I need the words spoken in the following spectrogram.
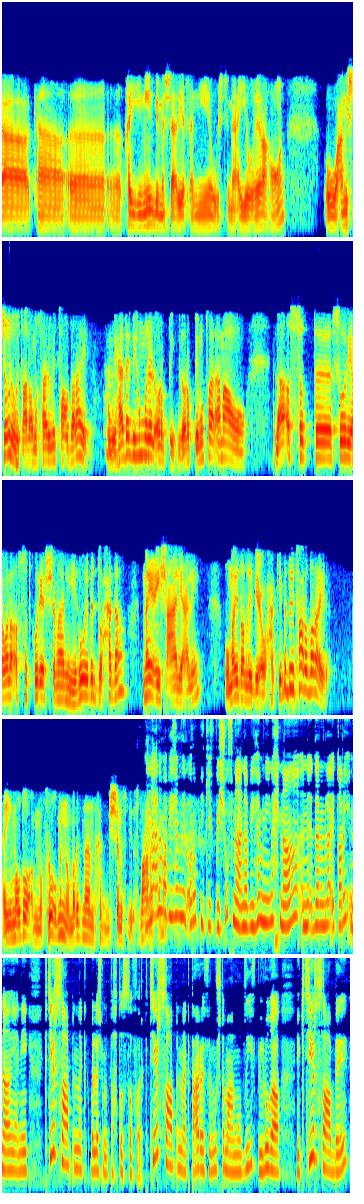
ك آه، قيمين بمشاريع فنية واجتماعية وغيرها هون وعم يشتغلوا ويطالعوا مصاري ويدفعوا ضرائب. هو هذا اللي بيهمه للأوروبي، الأوروبي مو فارقة معه لا قصه آه، سوريا ولا قصه كوريا الشمالية، هو بده حدا ما يعيش عالي عليه وما يضل يبيعوا حكي بده يدفع له ضرائب. هي موضوع مفروغ منه. ما بدنا نخبي الشمس بإصبعنا لا أنا ما بيهمني الأوروبي كيف بيشوفنا أنا بيهمني نحن نقدر نلاقي طريقنا. يعني كتير صعب إنك تبلش من تحت الصفر. كتير صعب إنك تعرف المجتمع المضيف بلغة كتير صعبة.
